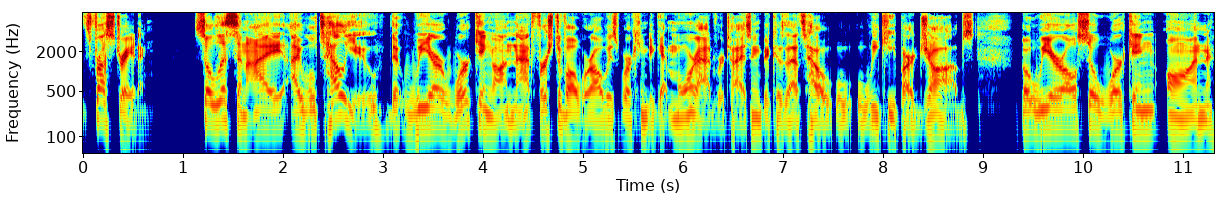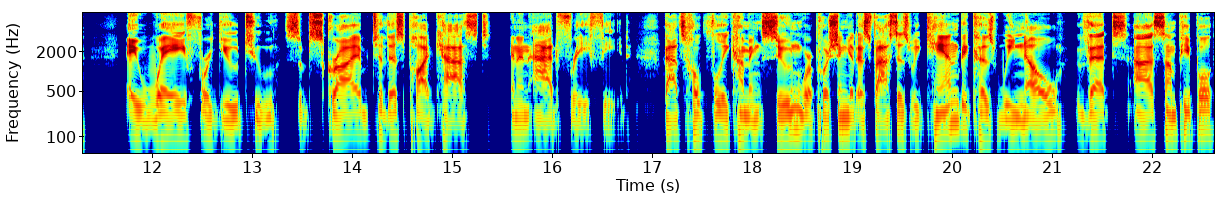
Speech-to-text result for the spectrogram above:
it's frustrating. So listen, I, I will tell you that we are working on that. First of all, we're always working to get more advertising because that's how we keep our jobs. But we are also working on a way for you to subscribe to this podcast in an ad free feed. That's hopefully coming soon. We're pushing it as fast as we can because we know that uh, some people,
